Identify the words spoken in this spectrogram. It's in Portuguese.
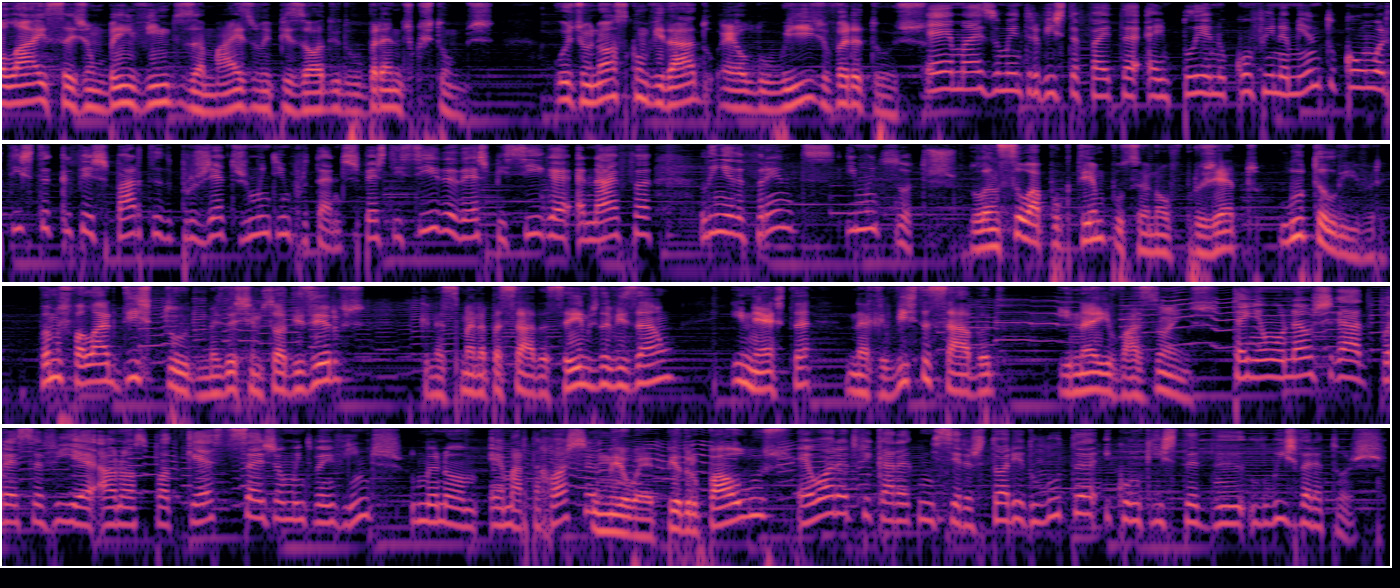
Olá e sejam bem-vindos a mais um episódio do Brandos Costumes. Hoje o nosso convidado é o Luís Varatoso. É mais uma entrevista feita em pleno confinamento com um artista que fez parte de projetos muito importantes: Pesticida, Despiciga, a Naifa, Linha da Frente e muitos outros. Lançou há pouco tempo o seu novo projeto Luta Livre. Vamos falar disto tudo, mas deixem-me só dizer-vos que na semana passada saímos na Visão e nesta, na revista Sábado, e na Evasões. Tenham ou não chegado por essa via ao nosso podcast, sejam muito bem-vindos. O meu nome é Marta Rocha. O meu é Pedro Paulos. É hora de ficar a conhecer a história de luta e conquista de Luís Varatojo.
